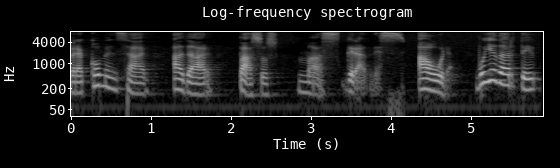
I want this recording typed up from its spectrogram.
para comenzar a dar pasos más grandes. Ahora, voy a darte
